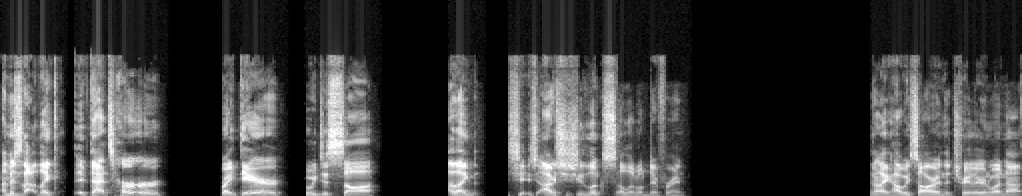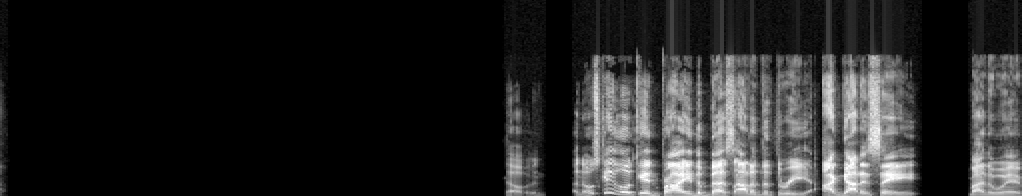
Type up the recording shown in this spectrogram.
And it's not like if that's her, right there, who we just saw. I like. She obviously she looks a little different. Of like how we saw her in the trailer and whatnot. Oh, Inosuke looking probably the best out of the three. I gotta say, by the way.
